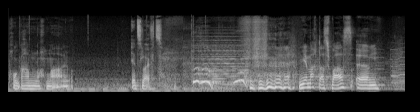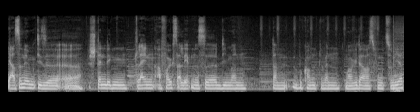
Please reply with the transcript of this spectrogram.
Programm nochmal. Jetzt läuft's. Mir macht das Spaß. Ähm, ja, es sind eben diese äh, ständigen kleinen Erfolgserlebnisse, die man dann bekommt, wenn mal wieder was funktioniert.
